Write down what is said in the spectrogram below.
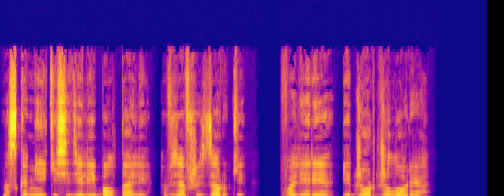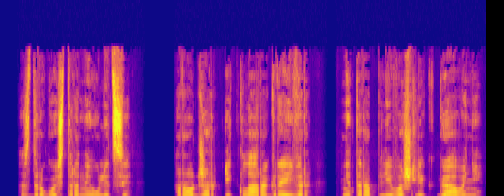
на скамейке сидели и болтали, взявшись за руки, Валерия и Джорджа Лория. С другой стороны улицы Роджер и Клара Грейвер неторопливо шли к гавани,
